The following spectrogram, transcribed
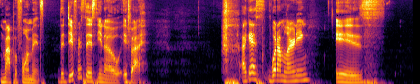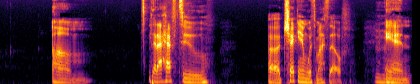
my performance. The difference is, you know, if I, I guess what I'm learning is um that I have to uh check in with myself. And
